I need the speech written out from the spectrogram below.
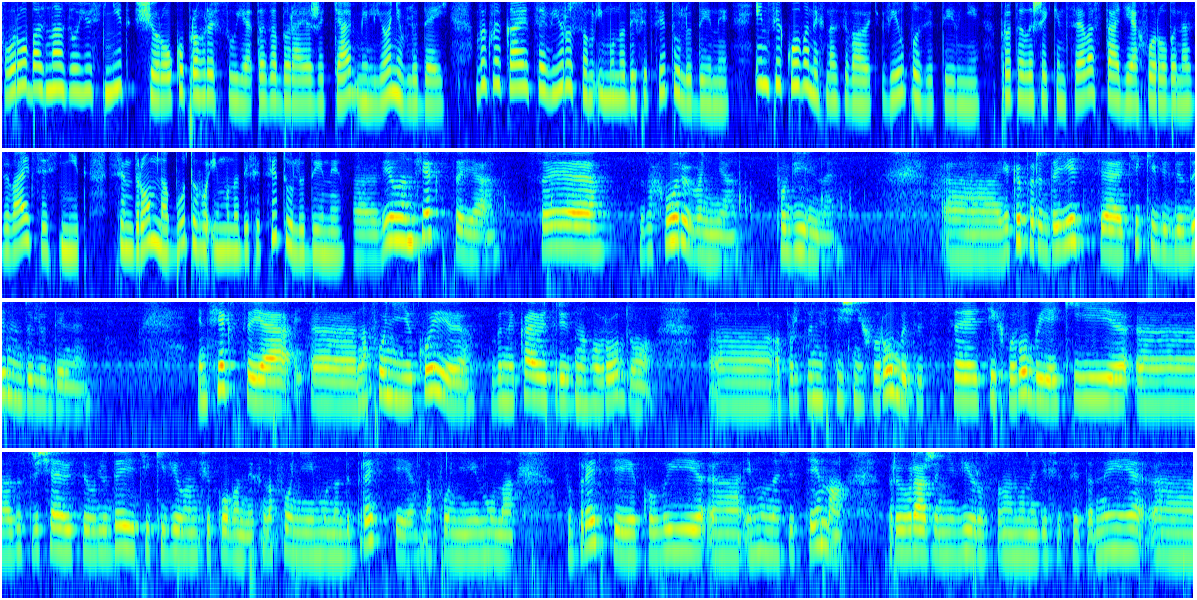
Хвороба з назвою СНІД щороку прогресує та забирає життя мільйонів людей. Викликається вірусом імунодефіциту людини. Інфікованих називають ВІЛ-позитивні. Проте лише кінцева стадія хвороби називається СНІД – синдром набутого імунодефіциту людини. Е, Віл-інфекція це захворювання повільне, е, яке передається тільки від людини до людини. Інфекція, е, на фоні якої виникають різного роду е, опортуністичні хвороби, це- ті хвороби, які е, зустрічаються у людей тільки віл-інфікованих на фоні імунодепресії, на фоні імуносупресії, коли імунна система при ураженні вірусом імунодефіцита не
